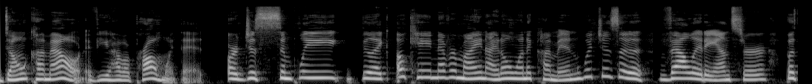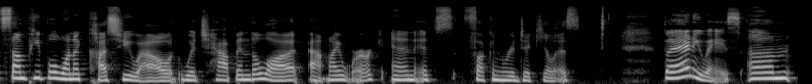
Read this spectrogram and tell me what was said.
Don't come out if you have a problem with it or just simply be like, okay, never mind. I don't want to come in, which is a valid answer. But some people want to cuss you out, which happened a lot at my work and it's fucking ridiculous. But anyways, um,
